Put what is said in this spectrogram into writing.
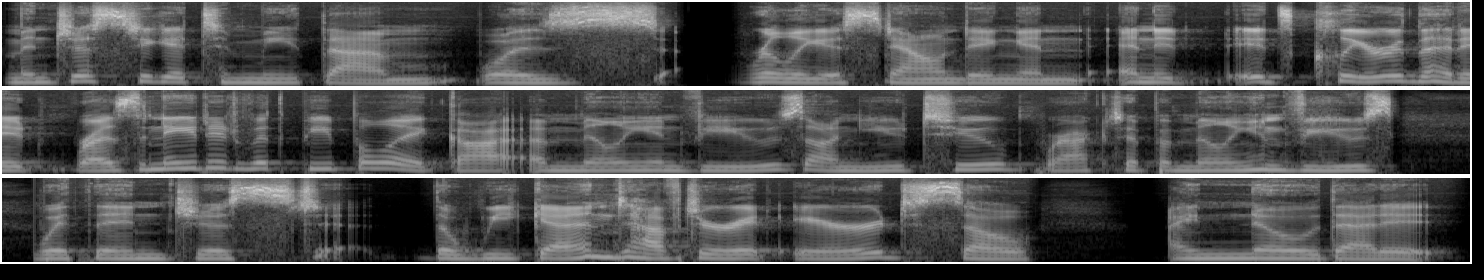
and just to get to meet them was really astounding. And and it, it's clear that it resonated with people. It got a million views on YouTube, racked up a million views within just the weekend after it aired. So I know that it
